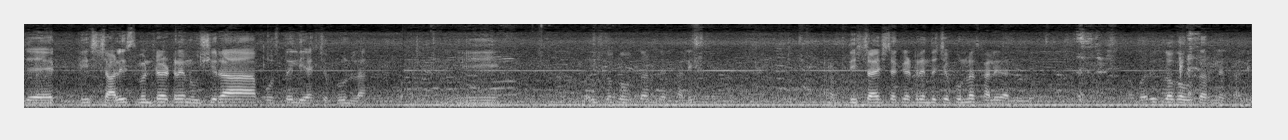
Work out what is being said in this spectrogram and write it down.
म्हणजे एक तीस चाळीस मिनटं ट्रेन उशिरा पोचलेली आहे चिपळूणला. आणि बरीच लोक उतरले खाली. तीस चाळीस टक्के ट्रेन तर चिपळूणलाच खाली झालेली आहे. बरीच लोक उतरले खाली.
